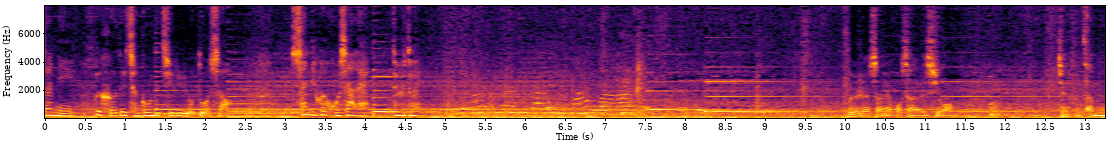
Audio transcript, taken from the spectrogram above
珊妮会核对成功的几率有多少？珊妮会活下来，对不对？为了让少年活下来的希望，建粉他们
